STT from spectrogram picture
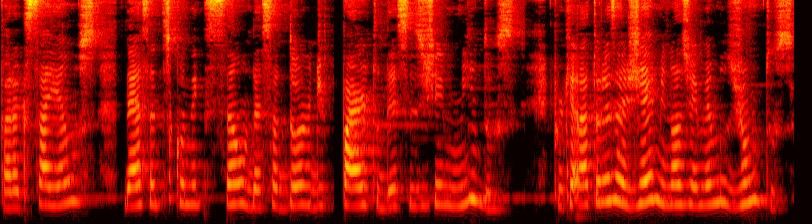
para que saiamos dessa desconexão, dessa dor de parto, desses gemidos, porque a natureza geme, nós gememos juntos,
